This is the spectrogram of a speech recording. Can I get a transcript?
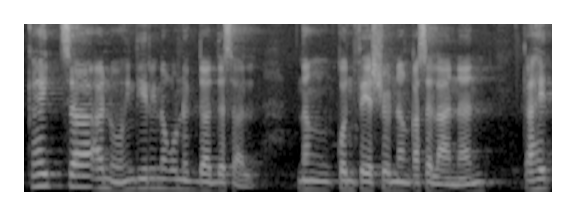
kahit sa ano, hindi rin ako nagdadasal ng confession ng kasalanan, kahit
